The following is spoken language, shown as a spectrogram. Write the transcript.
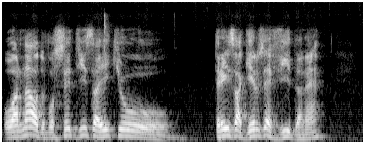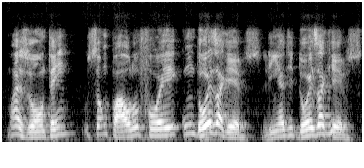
Ô Arnaldo, você diz aí que o três zagueiros é vida, né? Mas ontem o São Paulo foi com dois zagueiros, linha de dois zagueiros.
